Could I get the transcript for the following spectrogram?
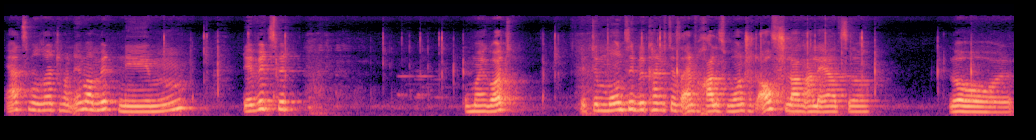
Erz sollte man immer mitnehmen. Der Witz mit. Oh mein Gott. Mit dem Mondsäbel kann ich das einfach alles One-Shot aufschlagen, alle Erze. Lol.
